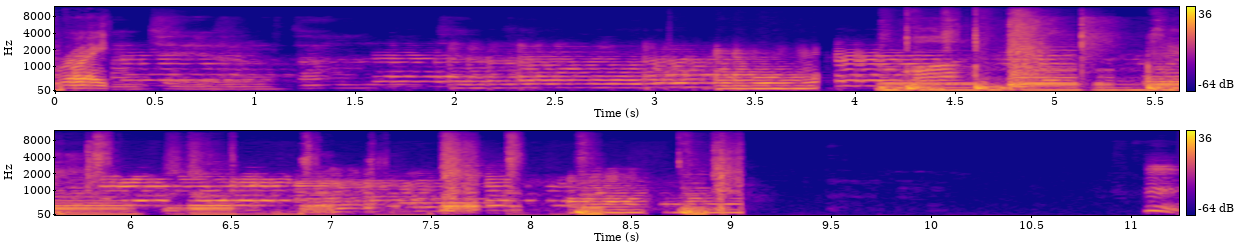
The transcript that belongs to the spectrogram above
Right. Hmm.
